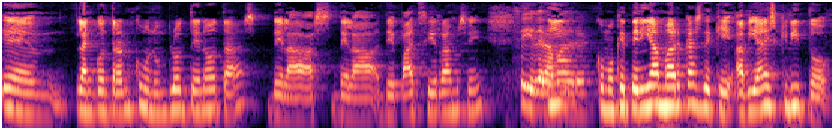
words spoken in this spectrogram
eh, la encontraron como en un blog de notas de las de la de Patsy Ramsey Sí, de la y madre. como que tenía marcas de que habían escrito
